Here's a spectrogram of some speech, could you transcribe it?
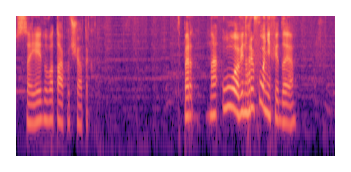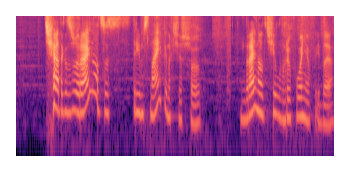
Все, я йду в атаку, чатик. Тепер на. О, він грифонів іде. Чатик, це реально це стрім снайпінг чи що? Реально чил в грифонів іде.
